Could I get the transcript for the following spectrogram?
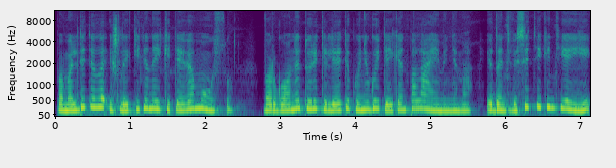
Pamaldi tyla išlaikytina iki tėvę mūsų. Vargonai turi tylėti kunigui teikiant palaiminimą, įdant visi tikintieji jį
